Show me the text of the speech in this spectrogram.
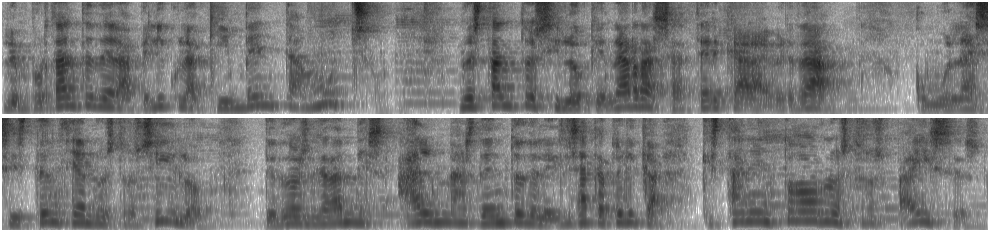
Lo importante de la película, que inventa mucho, no es tanto si lo que narra se acerca a la verdad, como la existencia en nuestro siglo de dos grandes almas dentro de la Iglesia Católica que están en todos nuestros países,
